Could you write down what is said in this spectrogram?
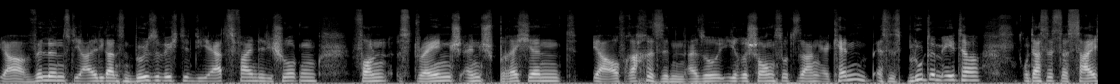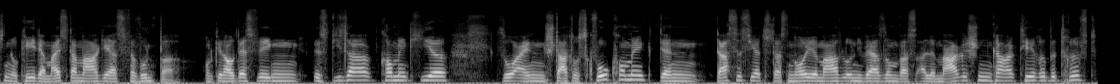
ja, Villains, die all die ganzen Bösewichte, die Erzfeinde, die Schurken von Strange entsprechend ja auf Rache sinnen, also ihre Chance sozusagen erkennen. Es ist Blut im Äther und das ist das Zeichen, okay, der Meistermagier ist verwundbar. Und genau deswegen ist dieser Comic hier so ein Status Quo-Comic, denn das ist jetzt das neue Marvel-Universum, was alle magischen Charaktere betrifft.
